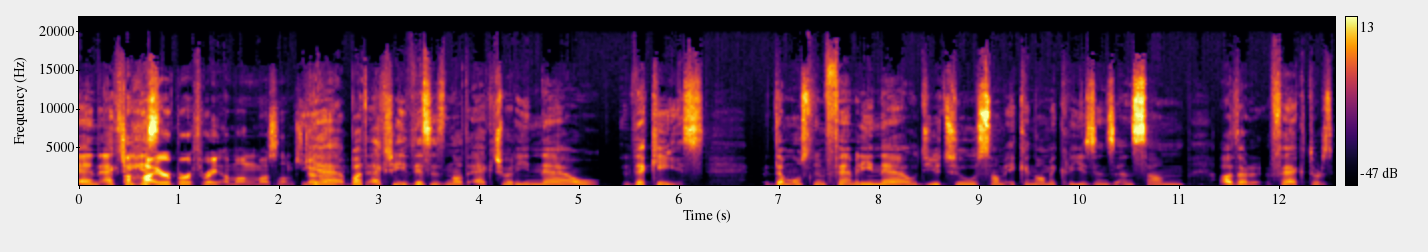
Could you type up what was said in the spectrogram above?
and actually is- higher birth rate among Muslims, generally. yeah, but actually, this is not actually now the case. The Muslim family now, due to some economic reasons and some other factors,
